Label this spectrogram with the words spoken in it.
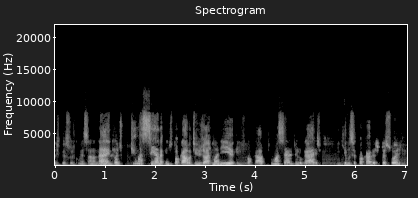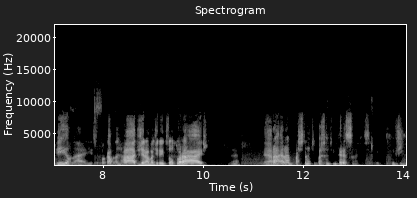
as pessoas começaram, né? Então tipo, tinha uma cena que a gente tocava, tinha o Jazz Mania que a gente tocava, tinha uma série de lugares em que você tocava e as pessoas viam, né? Isso tocava nas rádios, gerava direitos autorais, né? Era, era bastante, bastante interessante. Assim. Enfim,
